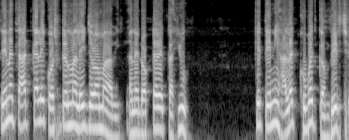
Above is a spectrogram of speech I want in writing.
તેને તાત્કાલિક હોસ્પિટલમાં લઈ જવામાં આવી અને ડોક્ટરે કહ્યું કે તેની હાલત ખૂબ જ ગંભીર છે.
